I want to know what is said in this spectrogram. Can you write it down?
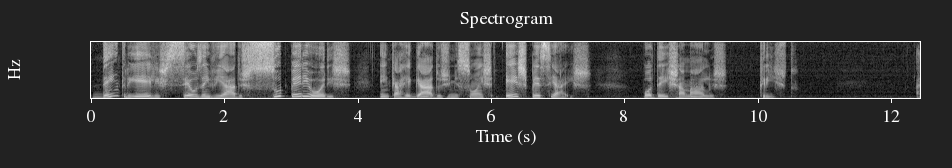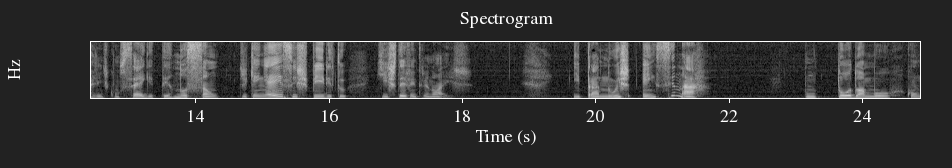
dentre eles seus enviados superiores, encarregados de missões especiais. Podeis chamá-los Cristo. A gente consegue ter noção de quem é esse Espírito que esteve entre nós e para nos ensinar com todo amor, com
